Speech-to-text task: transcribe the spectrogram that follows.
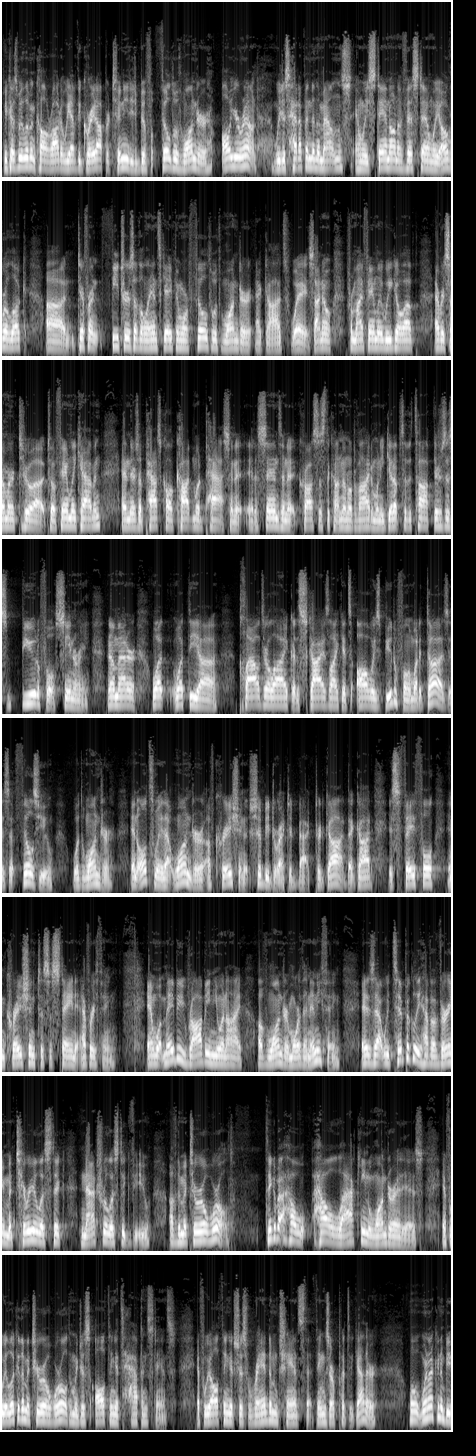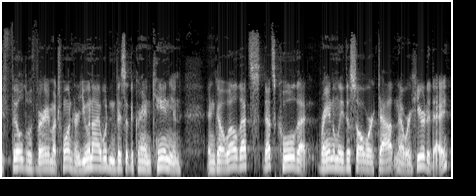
Because we live in Colorado, we have the great opportunity to be filled with wonder all year round. We just head up into the mountains and we stand on a vista and we overlook uh, different features of the landscape and we're filled with wonder at God's ways. I know for my family, we go up every summer to a, to a family cabin and there's a pass called Cottonwood Pass and it, it ascends and it crosses the Continental Divide. And when you get up to the top, there's this beautiful scenery. No matter what, what the, uh, clouds are like or the sky is like. It's always beautiful. And what it does is it fills you with wonder. And ultimately, that wonder of creation, it should be directed back to God, that God is faithful in creation to sustain everything. And what may be robbing you and I of wonder more than anything is that we typically have a very materialistic, naturalistic view of the material world. Think about how, how lacking wonder it is if we look at the material world and we just all think it's happenstance. If we all think it's just random chance that things are put together, well, we're not going to be filled with very much wonder. You and I wouldn't visit the Grand Canyon and go, well, that's, that's cool that randomly this all worked out and that we're here today.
